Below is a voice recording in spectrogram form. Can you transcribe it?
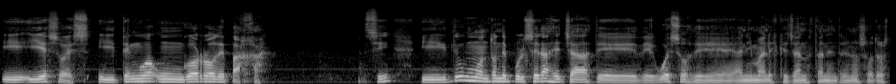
Y, y eso es. Y tengo un gorro de paja. ¿Sí? Y un montón de pulseras hechas de, de huesos de animales que ya no están entre nosotros.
